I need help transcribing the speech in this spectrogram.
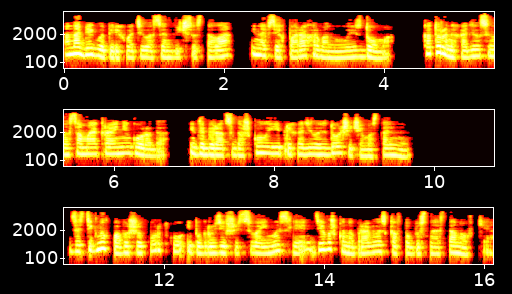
она бегло перехватила сэндвич со стола и на всех парах рванула из дома, который находился на самой окраине города, и добираться до школы ей приходилось дольше, чем остальным. Застегнув повыше куртку и погрузившись в свои мысли, девушка направилась к автобусной остановке.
